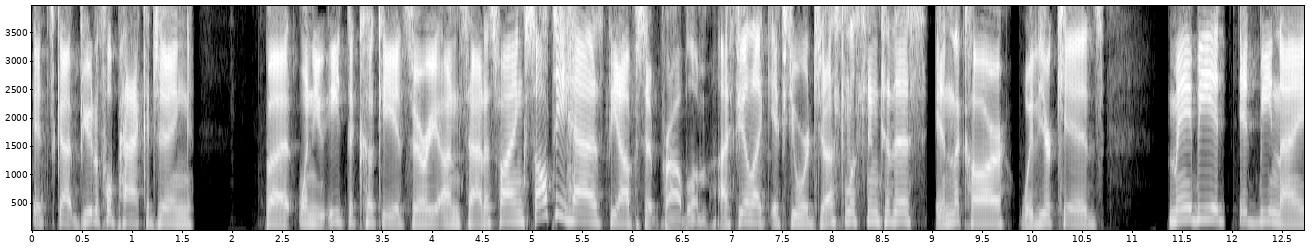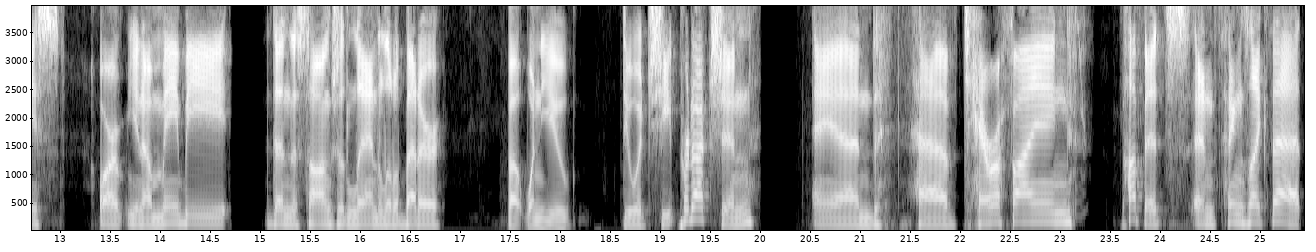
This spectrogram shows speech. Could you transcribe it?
it's got beautiful packaging, but when you eat the cookie, it's very unsatisfying. Psalty has the opposite problem. I feel like if you were just listening to this in the car with your kids, maybe it, it'd be nice, or, you know, maybe then the songs would land a little better. But when you do a cheap production, and have terrifying puppets and things like that,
